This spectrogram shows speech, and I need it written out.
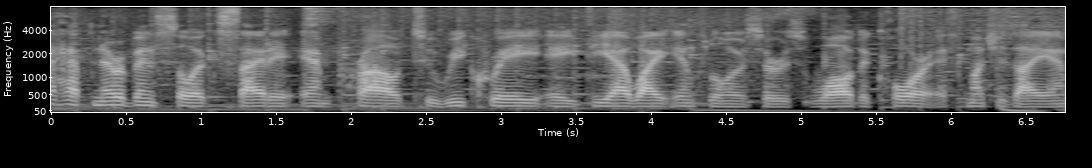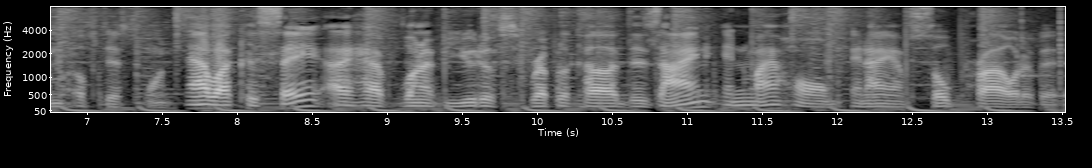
I have never been so excited and proud to recreate a DIY influencer's wall decor as much as I am of this one. Now I could say I have one of Judith's replica design in my home and I am so proud of it.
